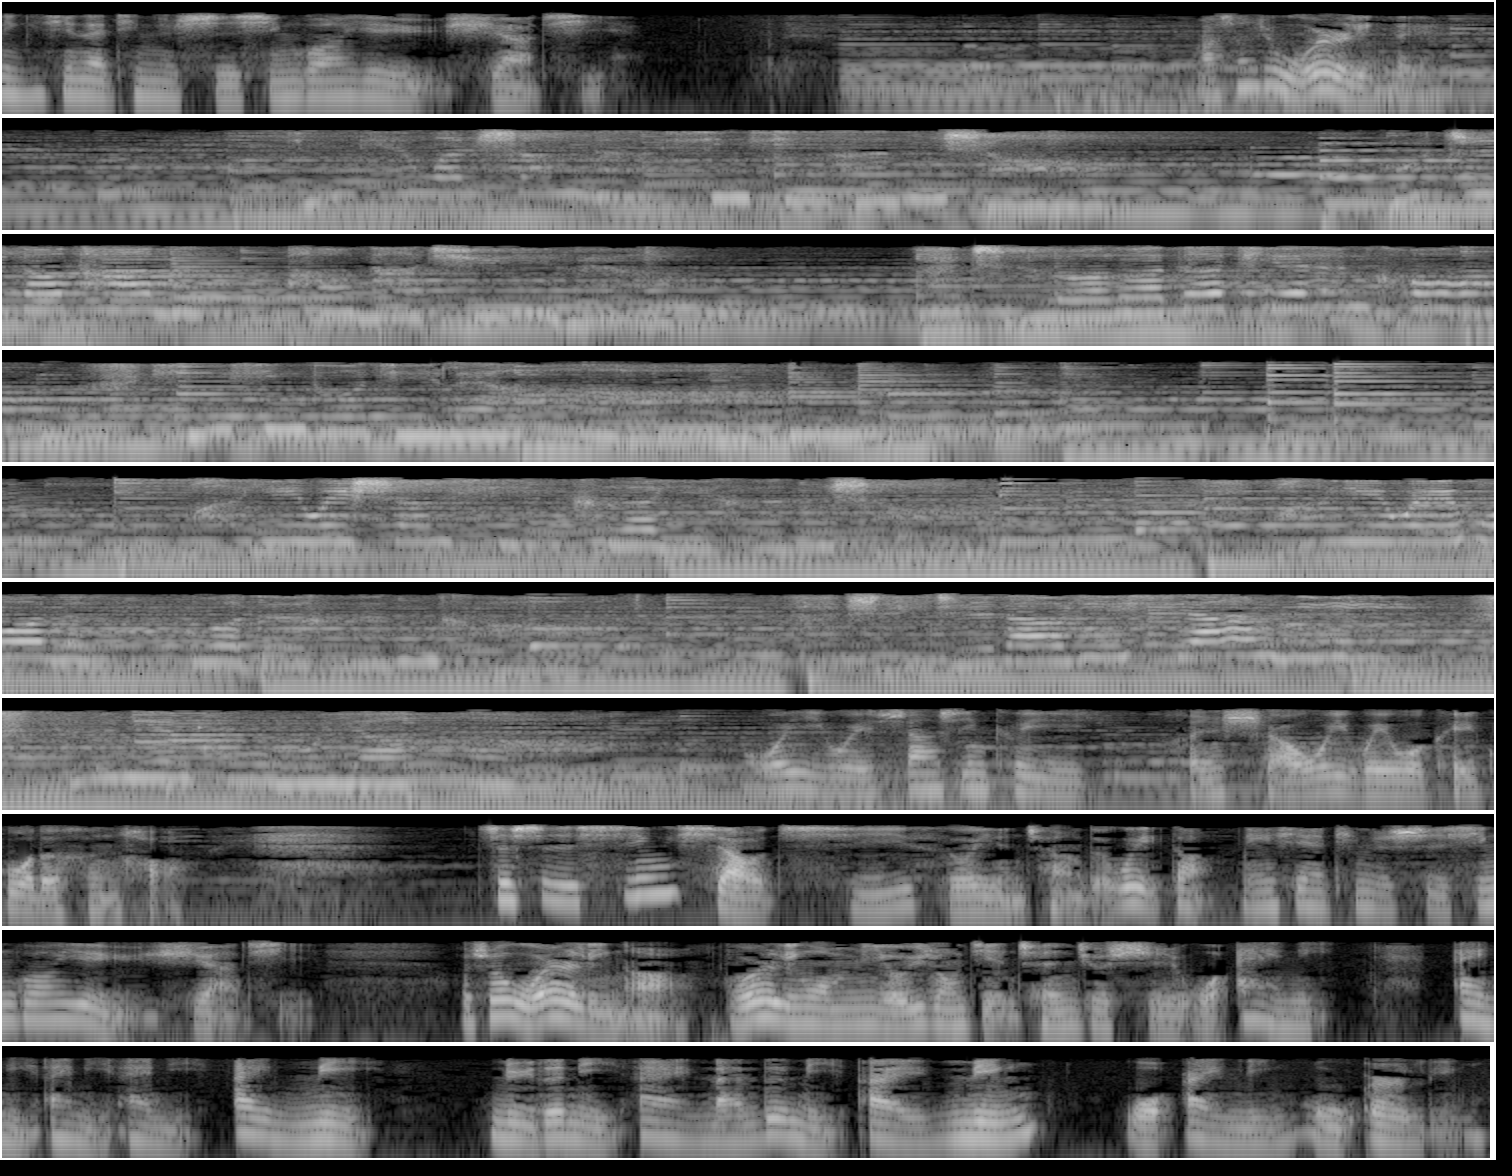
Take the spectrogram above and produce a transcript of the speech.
您现在听的是《星光夜雨》徐雅琪，马上就五二零了耶！今天晚上的星星很少，不知道他们跑哪去了。赤裸裸的天心可以很少，我以为我可以过得很好。这是辛晓琪所演唱的《味道》。您现在听的是《星光夜雨》，徐雅琪。我说五二零啊，五二零我们有一种简称，就是我爱你，爱你，爱你，爱你，爱你，女的你爱男的你爱您，我爱您五二零。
